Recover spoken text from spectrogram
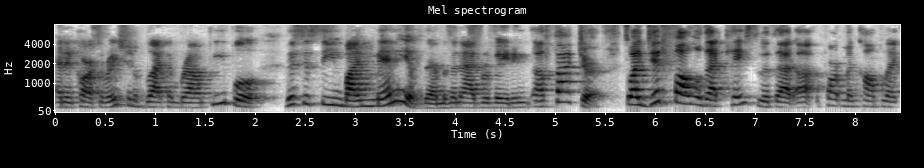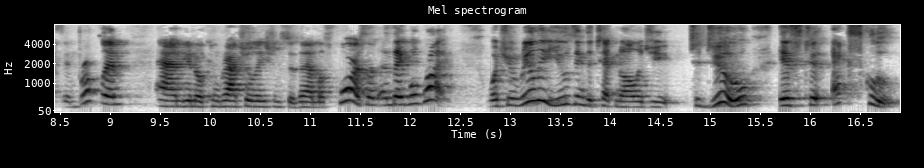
and incarceration of black and brown people, this is seen by many of them as an aggravating uh, factor. So I did follow that case with that uh, apartment complex in Brooklyn, and, you know, congratulations to them, of course. And, and they were right. What you're really using the technology to do is to exclude,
